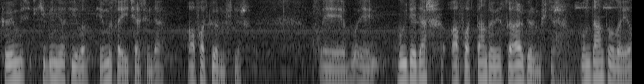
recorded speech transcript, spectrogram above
köyümüz 2004 yılı Temmuz ayı içerisinde afat görmüştür. Ee, e, bu, e, afattan dolayı zarar görmüştür. Bundan dolayı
